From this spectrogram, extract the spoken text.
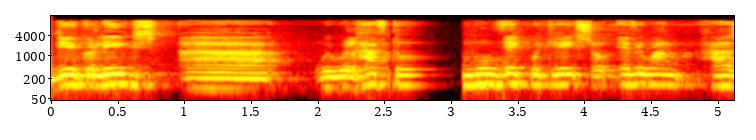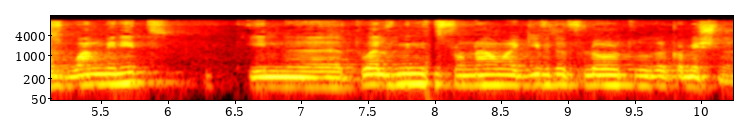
Dear colleagues, uh, we will have to move quickly, so everyone has one minute. In uh, 12 minutes from now, I give the floor to the Commissioner.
